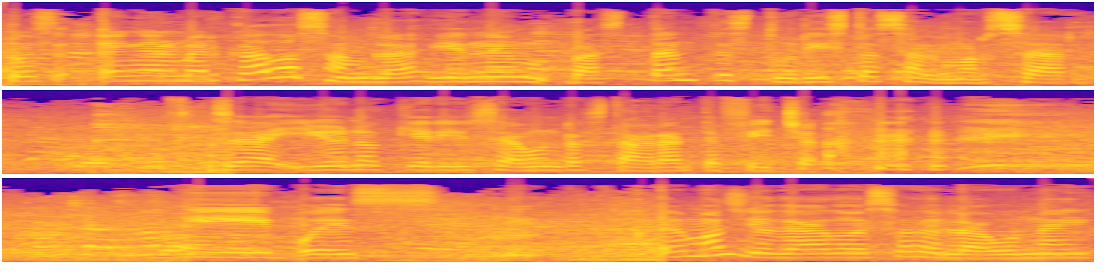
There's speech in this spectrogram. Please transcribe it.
Pues en el mercado San Blas vienen bastantes turistas a almorzar. O sea, y uno quiere irse a un restaurante ficho. y pues hemos llegado a eso de la 1 y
